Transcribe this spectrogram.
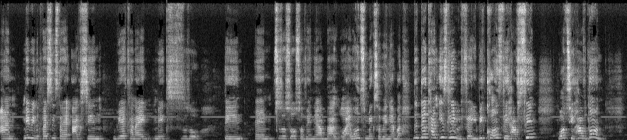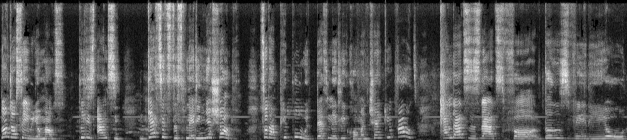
and maybe the person started asking where can i make so thing um so so so souvenir bag or i want to make souvenir bag? They, they can easily refer you because they have seen what you have done. Don't just say it with your mouth. Please auntie get it displayed in your shop so that people will definitely come and check you out and that is that for this video.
